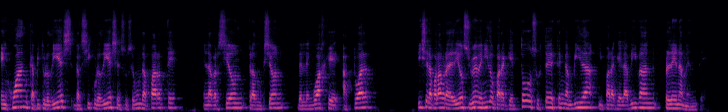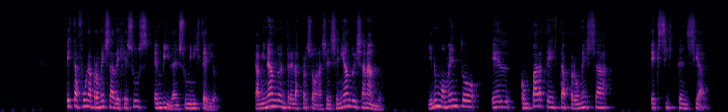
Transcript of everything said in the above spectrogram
En Juan capítulo 10, versículo 10, en su segunda parte, en la versión, traducción del lenguaje actual, dice la palabra de Dios, yo he venido para que todos ustedes tengan vida y para que la vivan plenamente. Esta fue una promesa de Jesús en vida, en su ministerio, caminando entre las personas, enseñando y sanando. Y en un momento él comparte esta promesa existencial.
